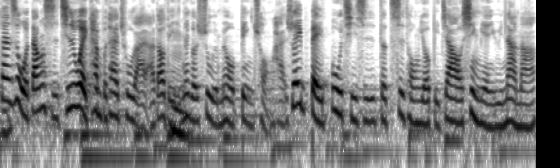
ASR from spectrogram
但是我当时其实我也看不太出来啊，到底那个树有没有病虫害。所以北部其实的刺桐有比较幸免于难吗？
